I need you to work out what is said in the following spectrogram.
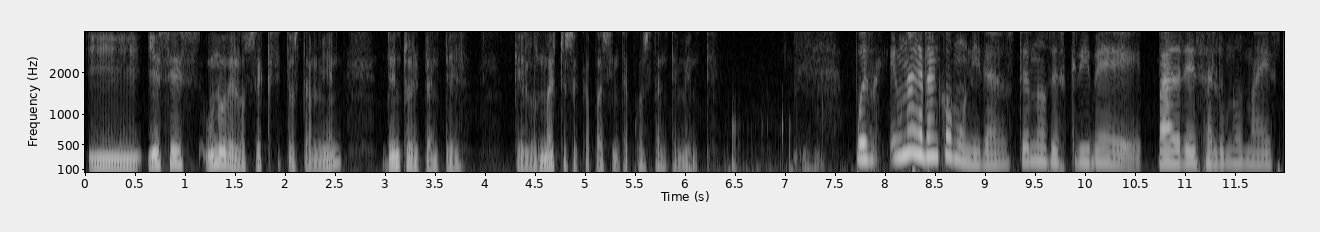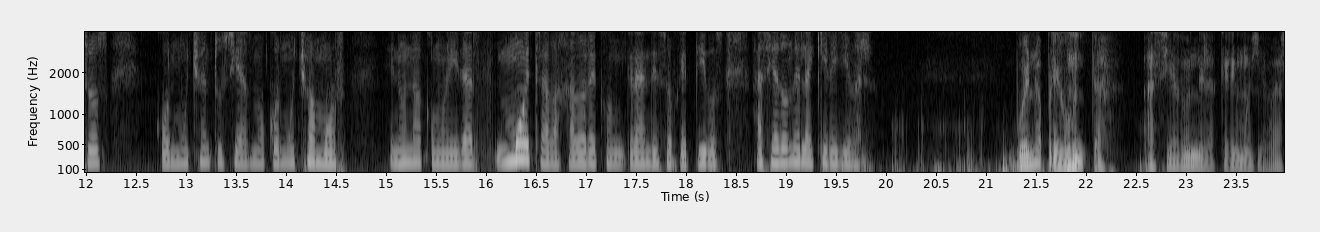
Y, ese es uno de los éxitos también dentro del plantel, que los maestros se capacitan constantemente. Pues una gran comunidad, usted nos describe padres, alumnos, maestros, con mucho entusiasmo, con mucho amor en una comunidad muy trabajadora y con grandes objetivos. ¿Hacia dónde la quiere llevar? Buena pregunta. ¿Hacia dónde la queremos llevar?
